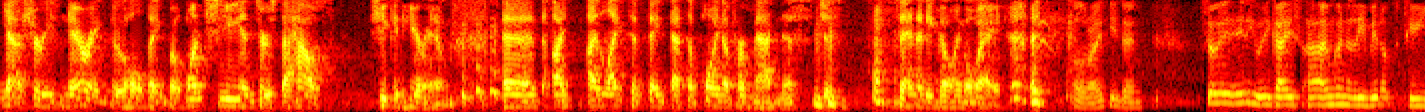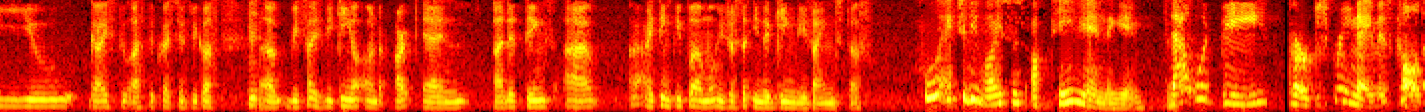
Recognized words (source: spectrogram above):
Yeah, sure, he's narrating through the whole thing, but once she enters the house, she can hear him, and I I like to think that's a point of her madness, just sanity going away. Alrighty then. So anyway, guys, I'm going to leave it up to you guys to ask the questions because uh, besides geeking out on the art and other things, uh, I think people are more interested in the game design stuff. Who actually voices Octavia in the game? That would be her screen name is called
